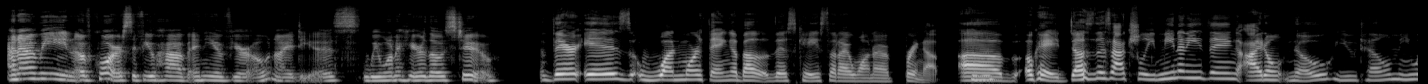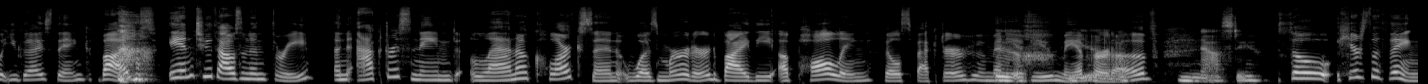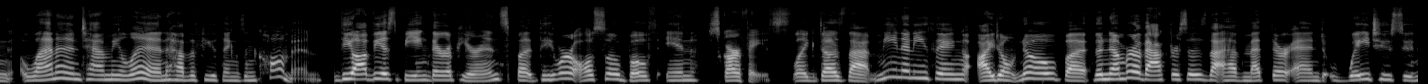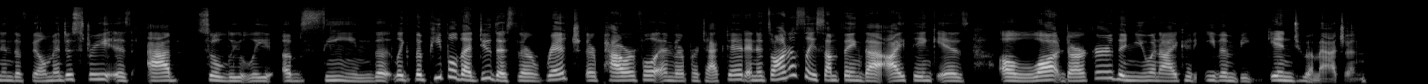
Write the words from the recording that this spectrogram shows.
And I mean, of course, if you have any of your own ideas, we want to hear those too. There is one more thing about this case that I want to bring up. Mhm. Um, okay, does this actually mean anything? I don't know. You tell me what you guys think. But in 2003, an actress named Lana Clarkson was murdered by the appalling Phil Spector, who many of you may have heard of. Nasty. So here's the thing Lana and Tammy Lynn have a few things in common. The obvious being their appearance, but they were also both in Scarface. Like, does that mean anything? I don't know, but the number of actresses that have met their end way too soon in the film industry is absolutely obscene. The like the people that do this, they're rich, they're powerful, and they're protected. And it's honestly something that I think is a lot darker than you and I could even begin to imagine.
